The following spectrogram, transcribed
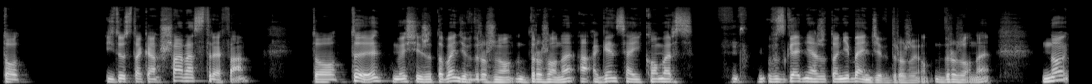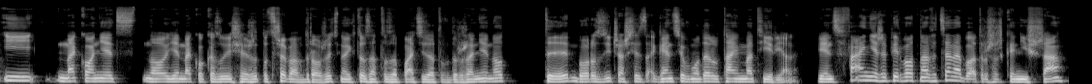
to i to jest taka szara strefa, to ty myślisz, że to będzie wdrożone, a agencja e-commerce uwzględnia, że to nie będzie wdrożone. No i na koniec, no jednak okazuje się, że to trzeba wdrożyć. No i kto za to zapłaci, za to wdrożenie? No ty, bo rozliczasz się z agencją w modelu time material. Więc fajnie, że pierwotna wycena była troszeczkę niższa,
